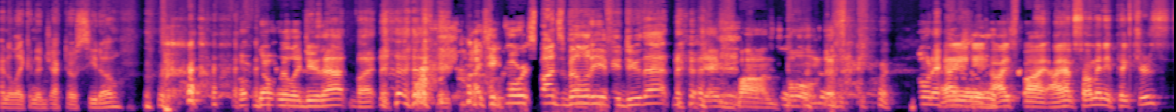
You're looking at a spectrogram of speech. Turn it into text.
kind of like an ejectocito. don't, don't really do that, but I take no responsibility if you do that. James Bond, boom. don't actually... Hey, I spy. I have so many pictures.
